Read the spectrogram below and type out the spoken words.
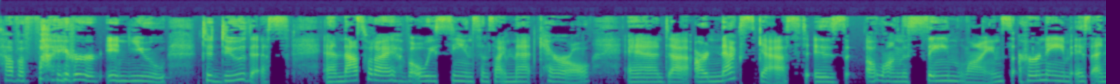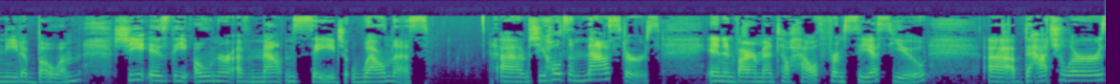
have a fire in you to do this. And that's what I have always seen since I met Carol. And uh, our next guest is along the same lines. Her name is Anita Boehm. She is the owner of Mountain Sage Wellness. Um, she holds a master's in environmental health from CSU uh, a bachelor's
